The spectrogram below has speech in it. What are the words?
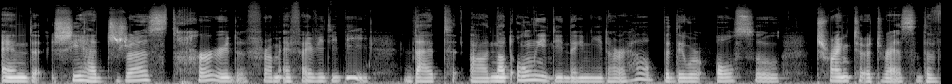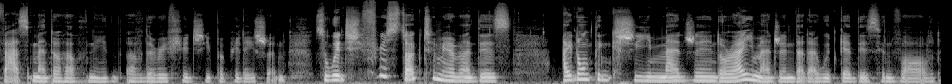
and she had just heard from FIVDB that uh, not only did they need her help, but they were also trying to address the vast mental health need of the refugee population. So when she first talked to me about this, I don't think she imagined or I imagined that I would get this involved.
